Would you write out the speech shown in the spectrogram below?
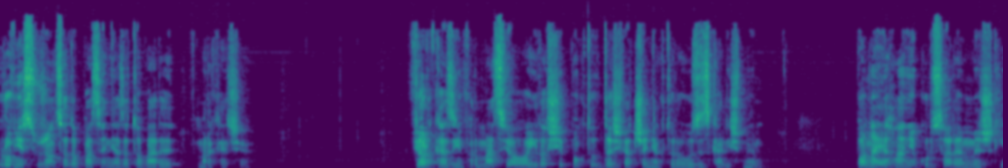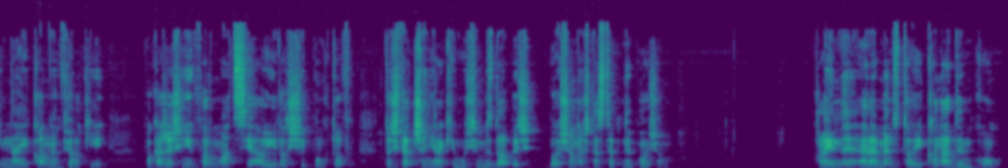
również służąca do płacenia za towary w markecie. Fiolka z informacją o ilości punktów doświadczenia, które uzyskaliśmy. Po najechaniu kursorem myszki na ikonę fiolki pokaże się informacja o ilości punktów doświadczenia, jakie musimy zdobyć, by osiągnąć następny poziom. Kolejny element to ikona dymku,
